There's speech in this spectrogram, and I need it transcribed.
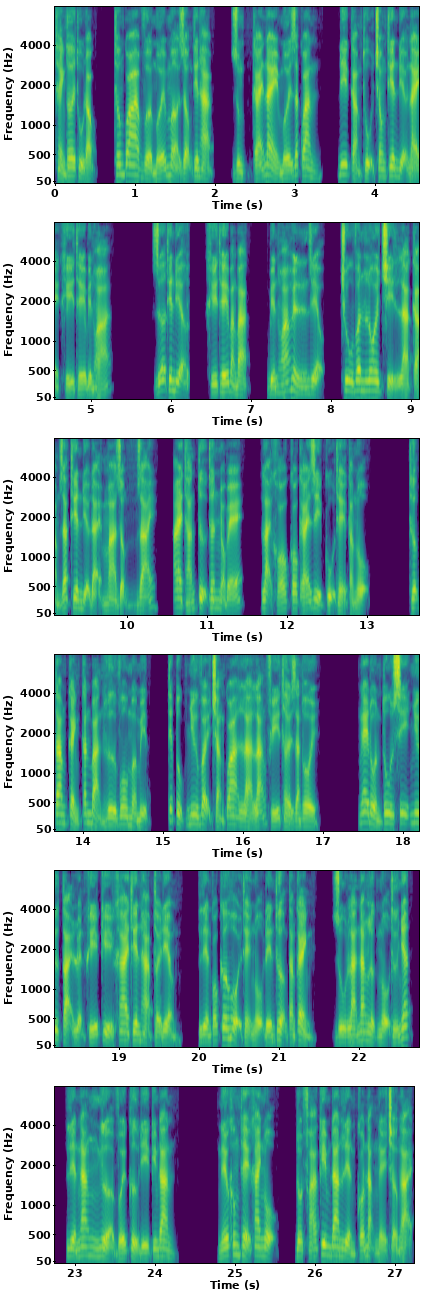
thành thơi thủ đọc, thông qua vừa mới mở rộng thiên hạp, dùng cái này mới giác quan, đi cảm thụ trong thiên địa này khí thế biến hóa. Giữa thiên địa, khí thế bằng bạc, biến hóa huyền diệu, chu vân lôi chỉ là cảm giác thiên địa đại mà rộng rãi, ai thán tự thân nhỏ bé lại khó có cái gì cụ thể cảm nộ. Thượng tam cảnh căn bản hư vô mờ mịt, tiếp tục như vậy chẳng qua là lãng phí thời gian thôi. Nghe đồn tu sĩ như tại luyện khí kỳ khai thiên hạp thời điểm, liền có cơ hội thể ngộ đến thượng tam cảnh, dù là năng lực nộ thứ nhất, liền ngang ngửa với cử đi kim đan. Nếu không thể khai ngộ, đột phá kim đan liền có nặng nề trở ngại,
